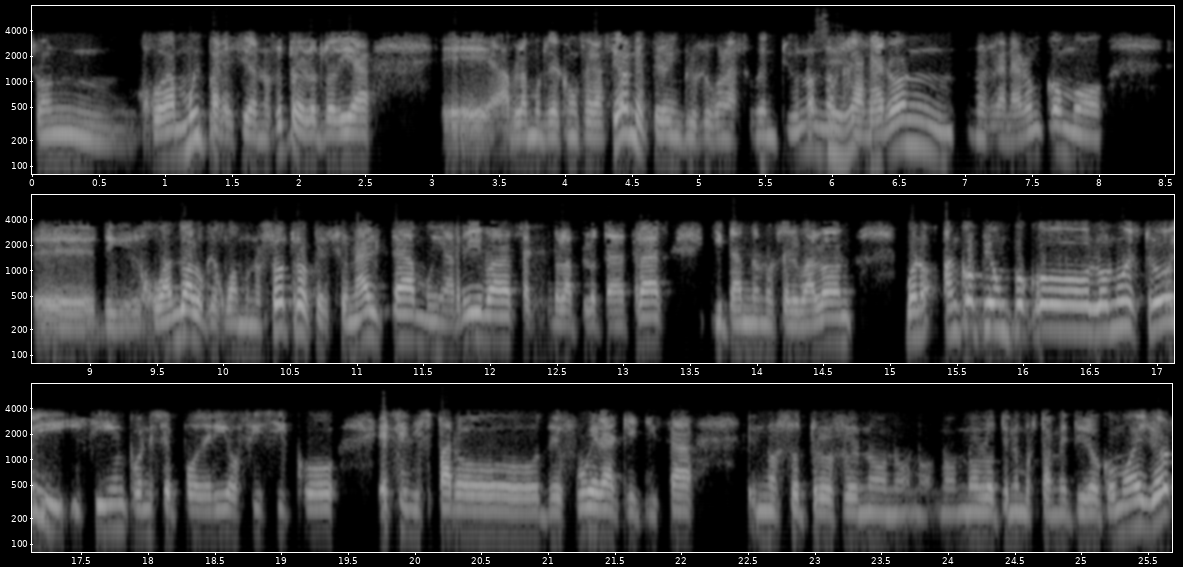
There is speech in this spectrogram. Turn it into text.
son juegan muy parecido a nosotros. El otro día eh, hablamos de confederaciones pero incluso con la sub 21 nos ganaron nos ganaron como eh, jugando a lo que jugamos nosotros, presión alta, muy arriba, sacando la pelota de atrás, quitándonos el balón. Bueno, han copiado un poco lo nuestro y, siguen con ese poderío físico, ese disparo de fuera que quizá nosotros no, no, no, no lo tenemos tan metido como ellos.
